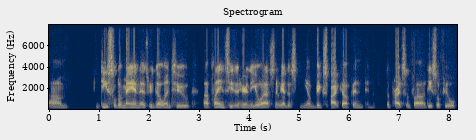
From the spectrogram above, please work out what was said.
um, diesel demand as we go into uh, season here in the U.S. and we had this you know big spike up in, in the price of uh, diesel fuel.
